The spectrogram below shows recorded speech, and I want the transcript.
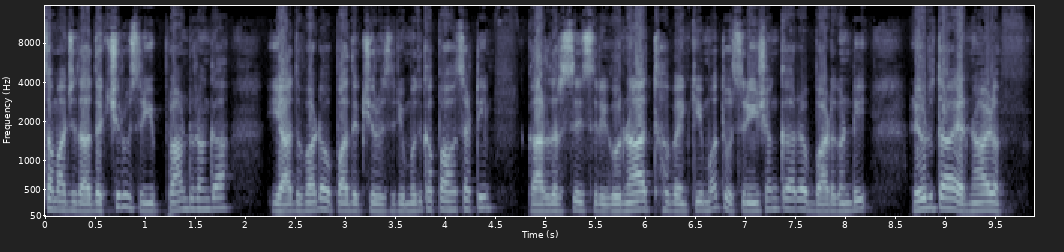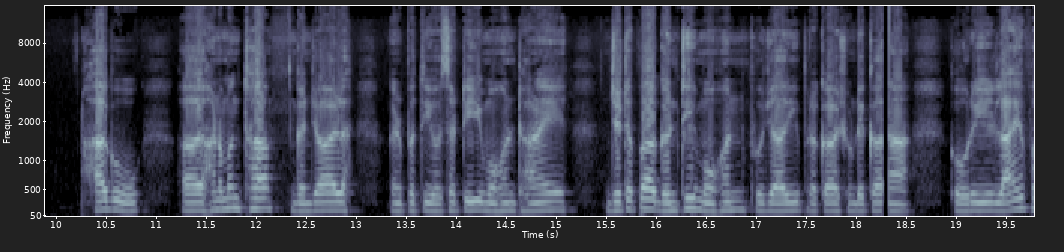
ಸಮಾಜದ ಅಧ್ಯಕ್ಷರು ಶ್ರೀ ಪಾಂಡುರಂಗ ಯಾದವಾಡ ಉಪಾಧ್ಯಕ್ಷರು ಶ್ರೀ ಮುದುಕಪ್ಪ ಹೊಸಟಿ ಕಾರ್ಯದರ್ಶಿ ಶ್ರೀ ಗುರುನಾಥ್ ಬೆಂಕಿ ಮತ್ತು ಶ್ರೀ ಶಂಕರ್ ಬಾಡಗಂಡಿ, ನಿವೃತ್ತ ಎರ್ನಾಳ್ ಹಾಗೂ ಹನುಮಂತ ಗಂಜಾಳ್, ಗಣಪತಿ ಹೊಸಟಿ ಮೋಹನ್ ಠಾಣೆ ಜಟಪ ಗಂಟಿ ಮೋಹನ್ ಪೂಜಾರಿ, ಪ್ರಕಾಶ್ ಉಂಡೇಕರ್ ಕೌರಿ ಲಾಯಪ್ಪ,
